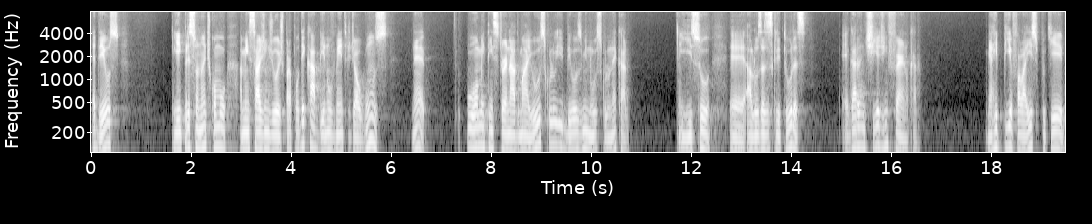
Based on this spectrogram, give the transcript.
é Deus. E é impressionante como a mensagem de hoje, para poder caber no ventre de alguns, né? O homem tem se tornado maiúsculo e Deus minúsculo, né, cara? E isso, é, à luz das escrituras, é garantia de inferno, cara. Me arrepia falar isso porque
